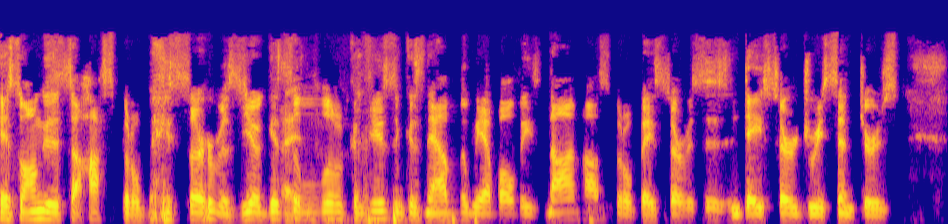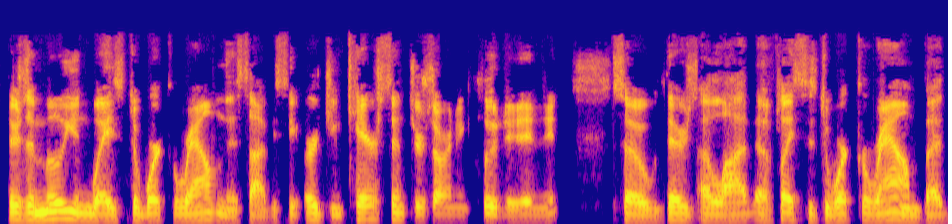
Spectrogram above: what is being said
as long as it's a hospital based service. You know, it gets right. a little confusing because now that we have all these non hospital based services and day surgery centers, there's a million ways to work around this. Obviously, urgent care centers aren't included in it. So there's a lot of places to work around, but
